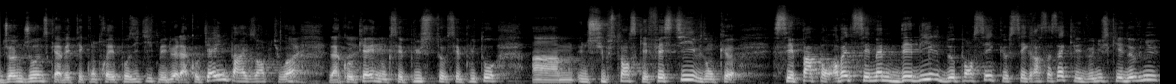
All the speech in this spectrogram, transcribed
John Jones qui avait été contrôlé positif mais lui à la cocaïne par exemple tu vois. La cocaïne donc c'est plus c'est plutôt une substance qui est festive. Donc c'est pas pour en fait c'est même débile de penser que c'est grâce à ça qu'il est devenu ce qu'il est devenu.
